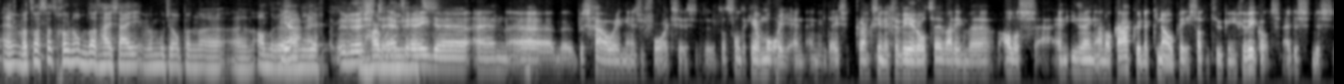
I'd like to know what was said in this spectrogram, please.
En wat was dat? Gewoon omdat hij zei, we moeten op een, uh, een andere ja, manier... rust en vrede en uh, beschouwing enzovoort. Dus, dat vond ik heel mooi. En, en in deze krankzinnige wereld, hè, waarin we alles en iedereen aan elkaar kunnen knopen, is dat natuurlijk ingewikkeld. Hè? Dus, dus,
